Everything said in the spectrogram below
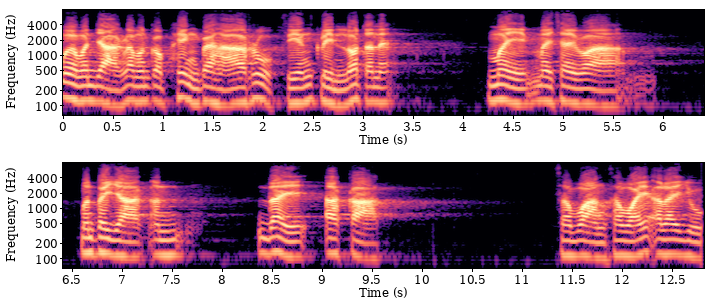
เมื่อมันอยากแล้วมันก็เพ่งไปหารูปเสียงกลิ่นรสนั่นแหละไม่ไม่ใช่ว่ามันไปอยากอันได้อากาศ สว่างสวัยอะไรอยู่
